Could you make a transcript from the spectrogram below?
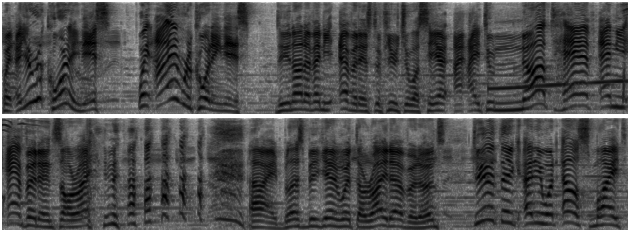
Wait, are you recording this? Wait, I am recording this. Do you not have any evidence the future was here? I, I do not have any evidence, alright? alright, let's begin with the right evidence. Do you think anyone else might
